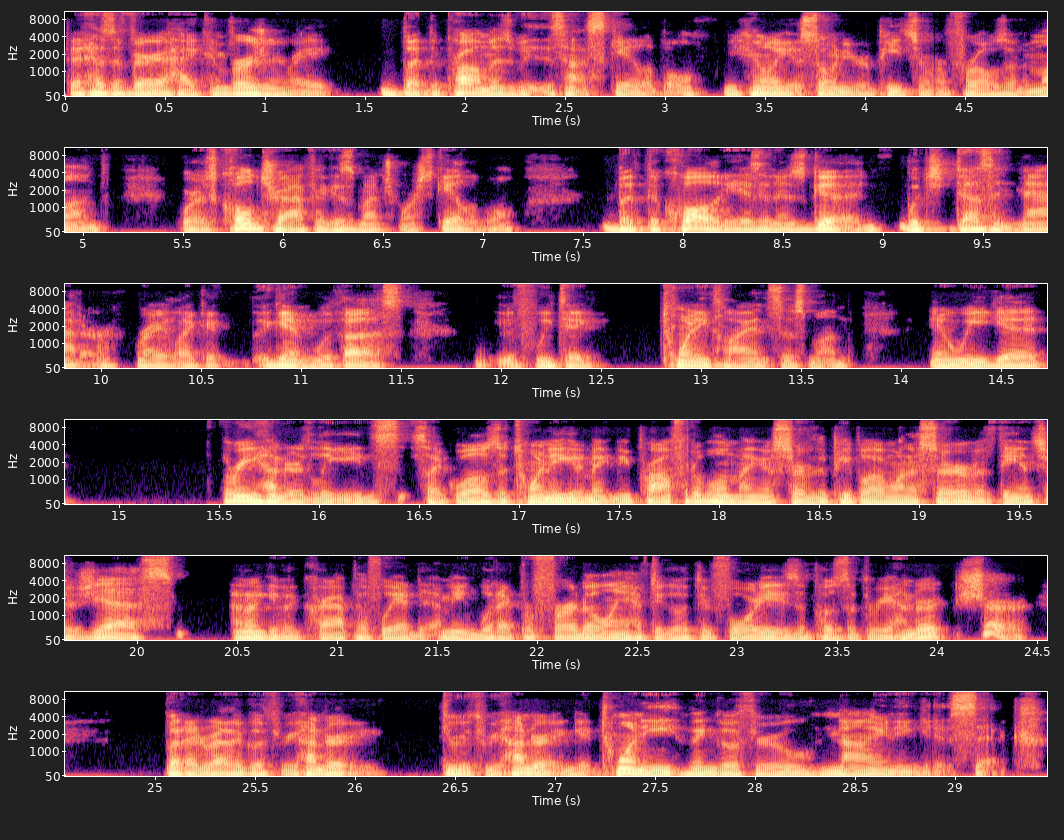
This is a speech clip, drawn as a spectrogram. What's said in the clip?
that has a very high conversion rate but the problem is it's not scalable. You can only get so many repeats and referrals in a month, whereas cold traffic is much more scalable. But the quality isn't as good, which doesn't matter, right? Like it, again, with us, if we take 20 clients this month and we get 300 leads, it's like, well, is a 20 going to make me profitable? Am I going to serve the people I want to serve? If the answer is yes, I don't give a crap if we had. I mean, would I prefer to only have to go through 40 as opposed to 300? Sure, but I'd rather go 300 through 300 and get 20 than go through nine and get six.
